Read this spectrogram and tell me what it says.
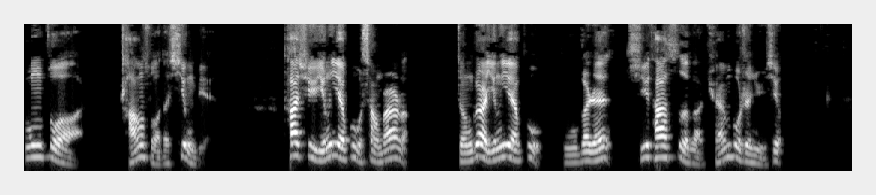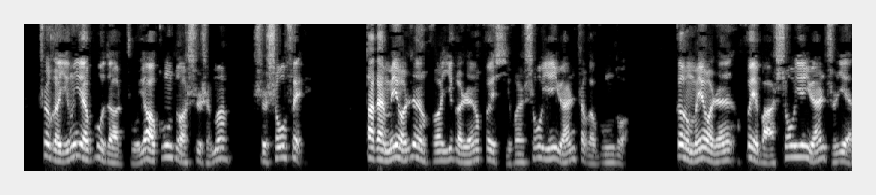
工作场所的性别。他去营业部上班了，整个营业部五个人，其他四个全部是女性。这个营业部的主要工作是什么？是收费。大概没有任何一个人会喜欢收银员这个工作，更没有人会把收银员职业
